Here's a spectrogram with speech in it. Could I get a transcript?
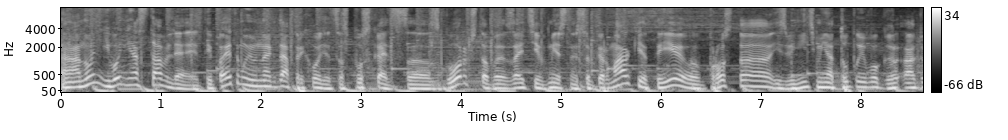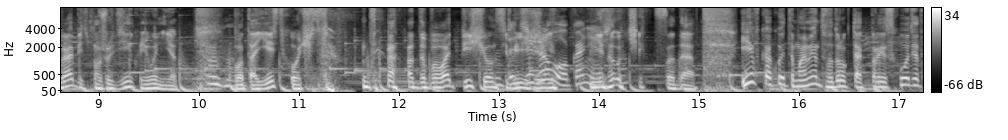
оно его не оставляет. И поэтому иногда приходится спускать с, гор, чтобы зайти в местный супермаркет и просто, извините меня, тупо его ограбить, потому что денег у него нет. Вот, а есть хочется. А добывать пищу он себе еще тяжело, не, конечно. не научился, да. И в какой-то момент вдруг так происходит.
